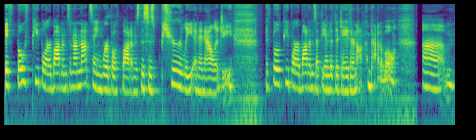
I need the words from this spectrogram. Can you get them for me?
If both people are bottoms, and I'm not saying we're both bottoms, this is purely an analogy. If both people are bottoms at the end of the day, they're not compatible. Um,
